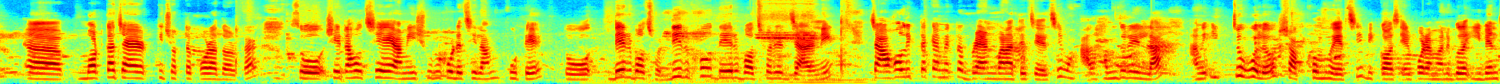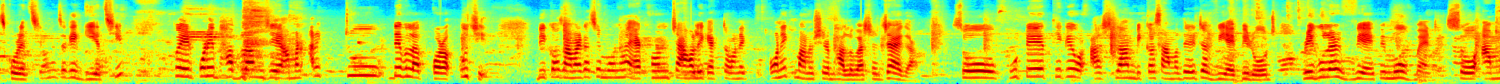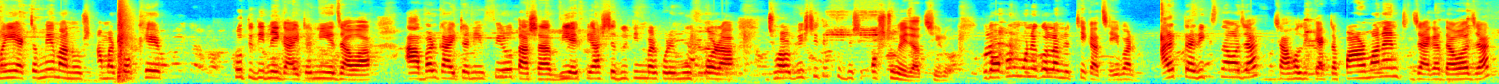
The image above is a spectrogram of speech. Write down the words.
মটকা চায়ের কিছু একটা করা দরকার। সো সেটা হচ্ছে আমি শুরু করেছিলাম ফুটে তো দেড় বছর, দীর্ঘ দেড় বছরের জার্নি। চা হলিকটাকে আমি একটা ব্র্যান্ড বানাতে চেয়েছি এবং আলহামদুলিল্লাহ আমি একটু হলেও সক্ষম হয়েছি বিকজ এরপর আমি অনেকগুলো ইভেন্টস করেছি অনেক জায়গায় গিয়েছি। তো এরপরে ভাবলাম যে আমার আরেকটু ডেভেলপ করা উচিত বিকজ আমার কাছে মনে হয় এখন চাহলিক একটা অনেক অনেক মানুষের ভালোবাসার জায়গা। সো ফুটে থেকেও আসলাম বিকজ আমাদের এটা VIP road regular VIP movement so আমি একটা মেয়ে মানুষ, আমার পক্ষে প্রতিদিন এই গাড়িটা নিয়ে যাওয়া, আবার গাড়িটা নিয়ে ফেরত আসা ভিআইপি আসতে দুই, তিনবার করে মুভ করা, ঝড় বৃষ্টিতে একটু বেশি কষ্ট হয়ে যাচ্ছিল। তখন মনে করলাম যে ঠিক আছে, এবার আরেকটা রিস্ক নেওয়া যাক, চাহলিকে একটা পার্মানেন্ট জায়গা দেওয়া যাক।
